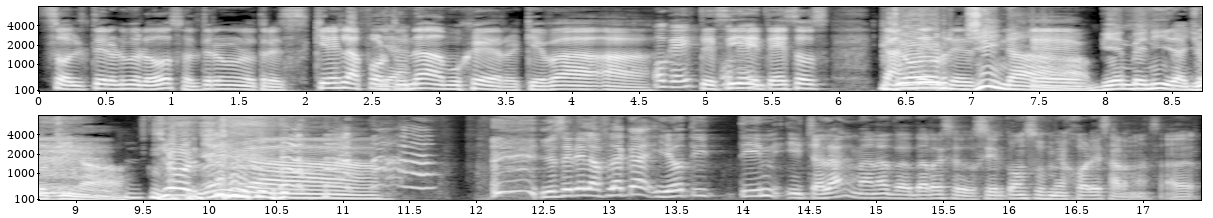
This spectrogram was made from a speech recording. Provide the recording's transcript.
soltero número dos, soltero número tres. ¿Quién es la afortunada mujer que va a Ok, decir ok. entre esos candentes? Georgina. eh, Bienvenida, Georgina. Georgina. Yo seré la flaca y Oti, Tin y Chalán me van a tratar de seducir con sus mejores armas. A ver.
